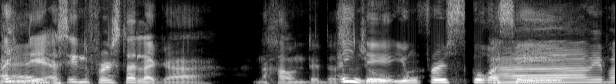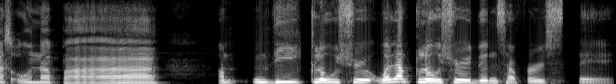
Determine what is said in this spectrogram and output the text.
Ay hindi, Ayan. as in first talaga, na-counted as Ay hindi, yung first ko kasi Ah, may mas una pa. Um, hindi closure walang closure dun sa first, eh.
